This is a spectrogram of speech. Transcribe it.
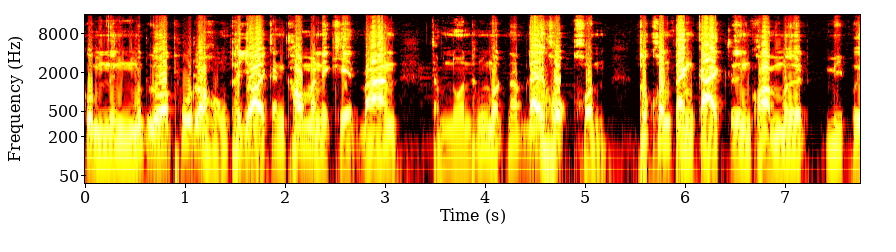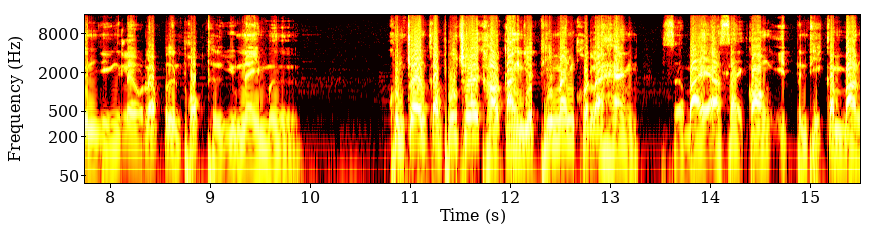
กลุ่มหนึ่งมุดรั้วผู้ระหงทยอยกันเข้ามาในเขตบ้านจำนวนทั้งหมดนับได้หกคน ทุกคนแต่งกายกลืนความมืด มีปืนยิงเร็วและปืนพกถืออยู่ในมือ คุณโจรกับผู้ช่วยเขาต่างยึดที่มั่นคนละแห่ง เสือใบอาศัยกองอิฐเป็นที่กำบัง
